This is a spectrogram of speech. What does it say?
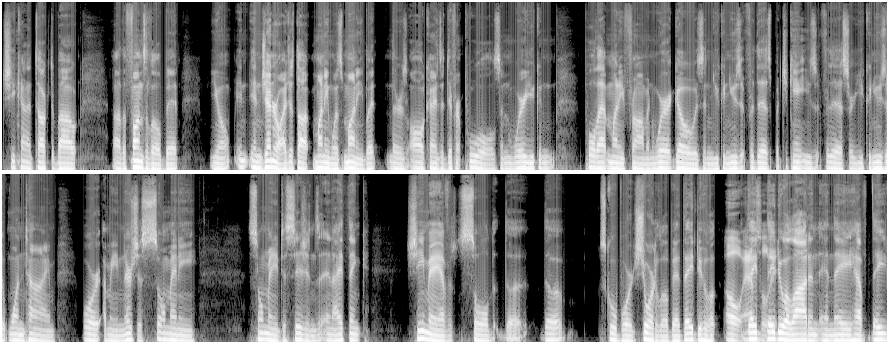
she kind of talked about uh, the funds a little bit. You know, in, in general, I just thought money was money, but there's all kinds of different pools and where you can pull that money from and where it goes, and you can use it for this, but you can't use it for this, or you can use it one time, or I mean, there's just so many, so many decisions, and I think she may have sold the the school board short a little bit. They do oh, they they do a lot and, and they have they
